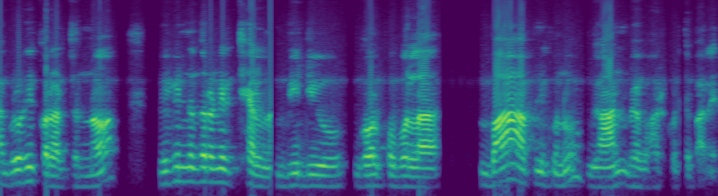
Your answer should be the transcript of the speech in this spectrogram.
আগ্রহী করার জন্য বিভিন্ন ধরনের খেলনা, ভিডিও, গল্প বলা বা আপনি কোনো গান ব্যবহার করতে পারেন।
